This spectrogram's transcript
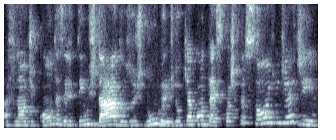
Afinal de contas, ele tem os dados, os números do que acontece com as pessoas no dia a dia.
